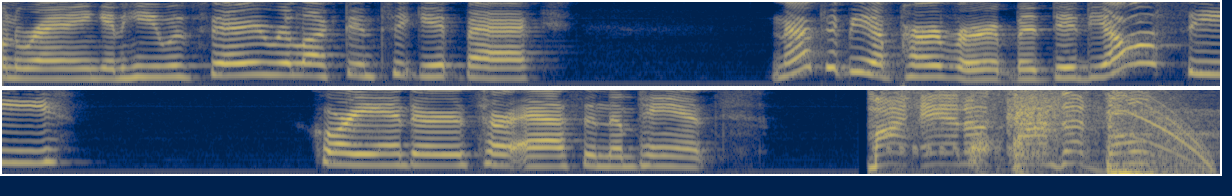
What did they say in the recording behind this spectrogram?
Phone rang and he was very reluctant to get back. Not to be a pervert, but did y'all see Koriand'r's her ass in them pants? My anaconda don't,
